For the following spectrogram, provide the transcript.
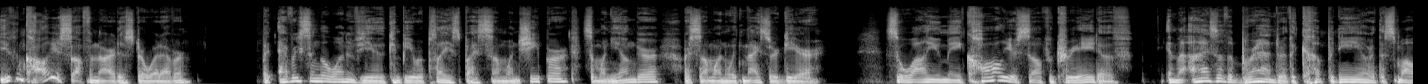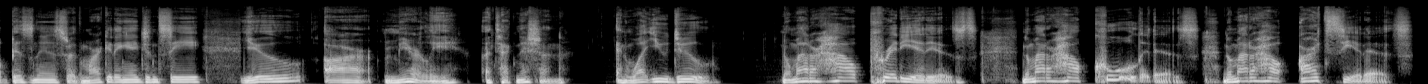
You can call yourself an artist or whatever, but every single one of you can be replaced by someone cheaper, someone younger, or someone with nicer gear. So while you may call yourself a creative, in the eyes of the brand or the company or the small business or the marketing agency, you are merely a technician. And what you do, no matter how pretty it is, no matter how cool it is, no matter how artsy it is,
